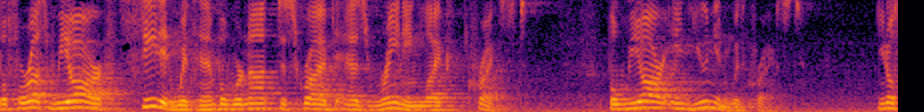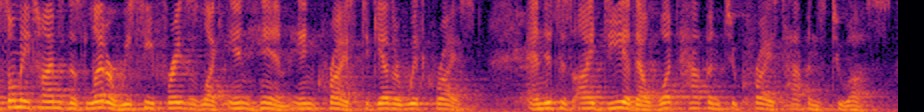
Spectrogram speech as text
But for us, we are seated with him, but we're not described as reigning like Christ. But we are in union with Christ. You know, so many times in this letter, we see phrases like in Him, in Christ, together with Christ. And this is idea that what happened to Christ happens to us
